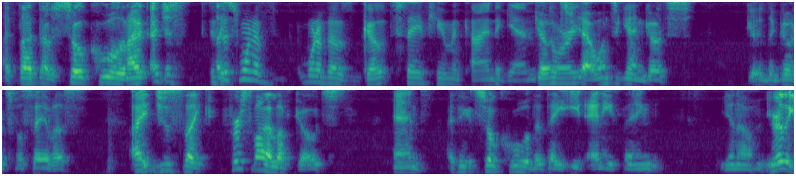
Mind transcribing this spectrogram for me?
I thought that was so cool, and I, I just Is Like- this one of one of those goats save humankind again goats. stories? Yeah, once again, goats. go- The goats will save us. I just like. First of all, I love goats, and I think it's so cool that they eat anything. You know, you really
